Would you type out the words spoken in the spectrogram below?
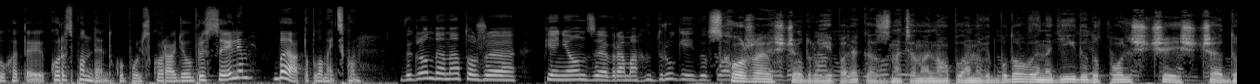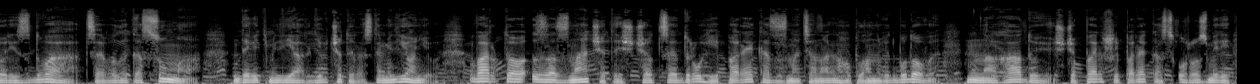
кореспондентку польського радіо у Брюсселі Беату Пломецьку. Wygląda na to, że pieniądze w ramach drugiej wypłaty Схоже, що другий переказ з національного плану відбудови надійде до Польщі ще до Різдва. Це велика сума 9 мільярдів 400 мільйонів. Варто зазначити, що це другий переказ з національного плану відбудови. Нагадую, що перший переказ у розмірі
